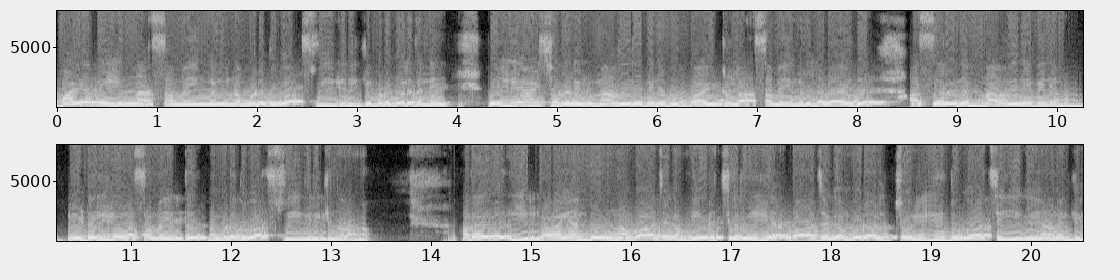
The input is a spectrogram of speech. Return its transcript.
മഴ പെയ്യുന്ന സമയങ്ങളിൽ നമ്മുടെ ദുവ സ്വീകരിക്കും. അതുപോലെ തന്നെ വെള്ളിയാഴ്ചകളിൽ മകരുവിന് മുമ്പായിട്ടുള്ള സമയങ്ങളിൽ അതായത് അസറിനും മകരുവിനും ഇടയിലുള്ള സമയത്ത് നമ്മുടെ ദുവ സ്വീകരിക്കുന്നതാണ്. അതായത് ഈ പറയാൻ പോകുന്ന വാചകം ഈ ഒരു ചെറിയ വാചകം ഒരാൾ ചൊല്ലി ദുഃഖ ചെയ്യുകയാണെങ്കിൽ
